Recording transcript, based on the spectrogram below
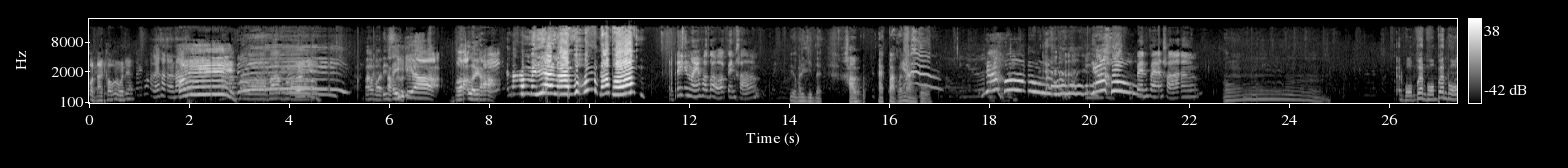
กดดันเขาไปวะเนี่ยอะไรขนาดนั้นเฮ้ยบ้าบอเฮ้ยบ้าบอที่ไอ้เหี้ยเพราะเลยอะลำไอ้เฮียลำวู้ฮู้น้องผมได้ยินไหมเขาตอบว่าเป็นครับเดี๋ยวไม่ได้ยินเลยครับแหกปากตั้งนานกูเป็นแฟนครับอืม เพื่อนผมเพื่อนผมเพื่อนผม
